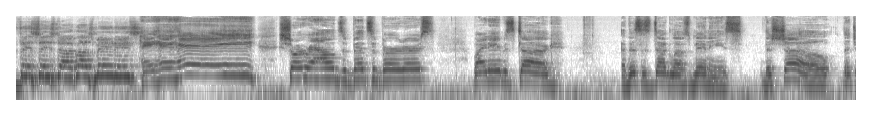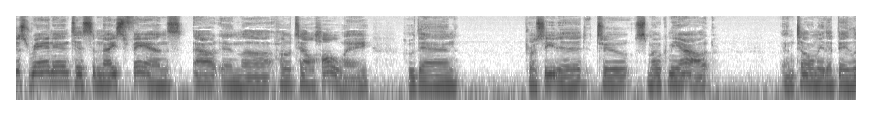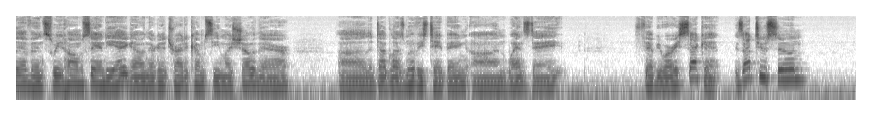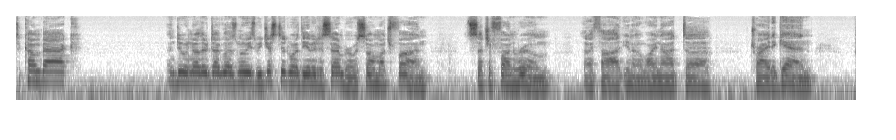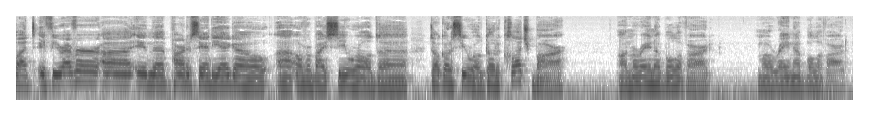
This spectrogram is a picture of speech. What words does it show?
This is Doug Loves Minis. Hey, hey, hey! Short rounds and Benson Burners. My name is Doug, and this is Doug Loves Minis, the show that just ran into some nice fans out in the hotel hallway who then proceeded to smoke me out and tell me that they live in Sweet Home San Diego and they're going to try to come see my show there uh, the Doug Loves Movies taping on Wednesday, February 2nd. Is that too soon to come back and do another Doug Loves Movies? We just did one at the end of December. It was so much fun. It's such a fun room that I thought, you know, why not uh, try it again? But if you're ever uh, in the part of San Diego uh, over by SeaWorld, uh, don't go to SeaWorld, go to Clutch Bar on Morena Boulevard. Morena Boulevard.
